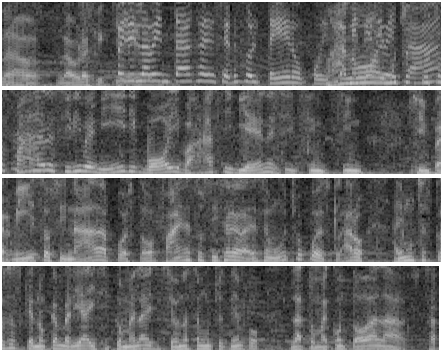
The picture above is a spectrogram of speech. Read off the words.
diferente. a pues. la hora que Pero y la ventaja de ser soltero, pues. Ah, no, hay muchas cosas padres, ir y venir, y voy, y vas y vienes, y sin, sin, sin permiso, sin nada, pues todo fine, eso sí se agradece mucho, pues claro, hay muchas cosas que no cambiaría, y si tomé la decisión hace mucho tiempo, la tomé con toda la, sa-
